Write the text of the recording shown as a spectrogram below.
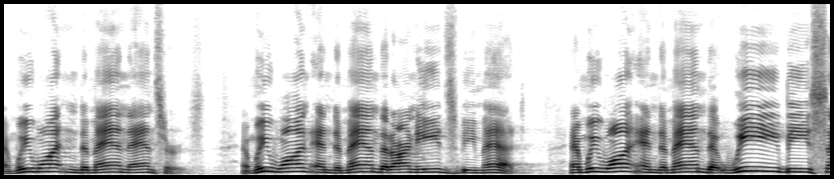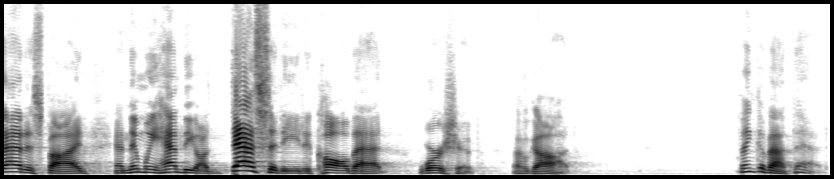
And we want and demand answers. And we want and demand that our needs be met. And we want and demand that we be satisfied. And then we have the audacity to call that worship of God. Think about that.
